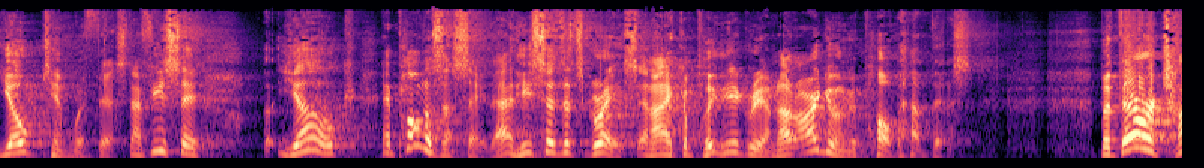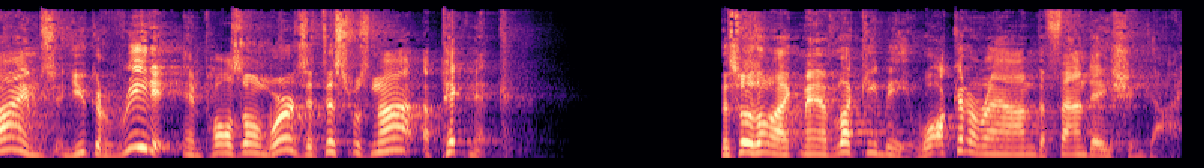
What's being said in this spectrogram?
yoked him with this. Now, if you say uh, yoke, and Paul doesn't say that, he says it's grace, and I completely agree. I'm not arguing with Paul about this. But there were times, and you can read it in Paul's own words, that this was not a picnic. This wasn't like, man, lucky me, walking around the foundation guy.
